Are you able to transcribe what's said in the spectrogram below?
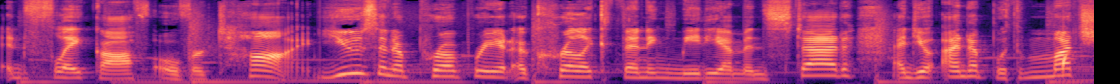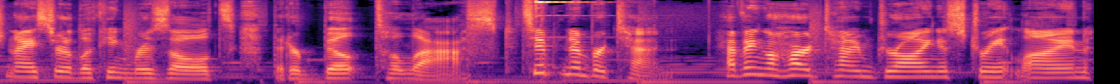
and flake off over time. Use an appropriate acrylic thinning medium instead, and you'll end up with much nicer looking results that are built to last. Tip number 10. Having a hard time drawing a straight line?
